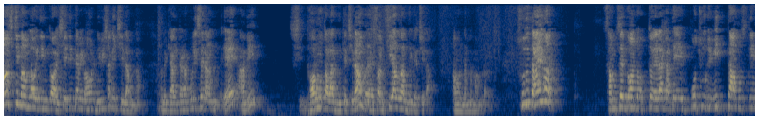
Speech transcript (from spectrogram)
পাঁচটি মামলা ওই দিনকে হয়, সেদিনকে আমি ভাঙড় ডিভিশনই ছিলাম না। আমি ক্যালকাটা পুলিশের এ, আমি ধর্মতলার দিকে ছিলাম সরি শিয়ালদার দিকে ছিলাম, আমার নামে মামলা শুধু তাই নয়, শামশেরগঞ্জ অত্ত এলাকাতে প্রচুর মিথ্যা মুসলিম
